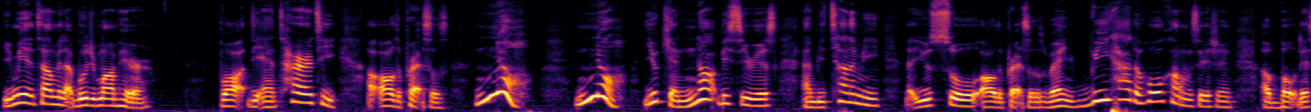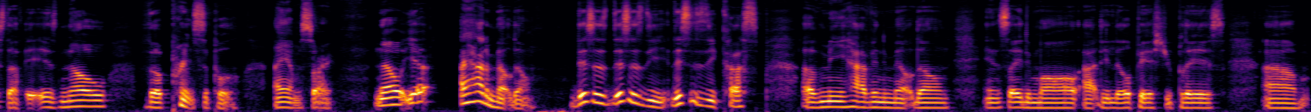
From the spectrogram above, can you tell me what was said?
You mean to tell me that Bougie Mom here bought the entirety of all the pretzels? No, no, You cannot be serious and be telling me that you sold all the pretzels when we had a whole conversation about this stuff. It is no the principle. I am sorry. Now, yeah, I had a meltdown. This is this is the this is the cusp of me having the meltdown inside the mall at the little pastry place. Um,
